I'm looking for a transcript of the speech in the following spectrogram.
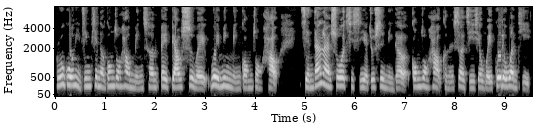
如果你今天的公众号名称被标示为未命名公众号，简单来说，其实也就是你的公众号可能涉及一些违规的问题，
